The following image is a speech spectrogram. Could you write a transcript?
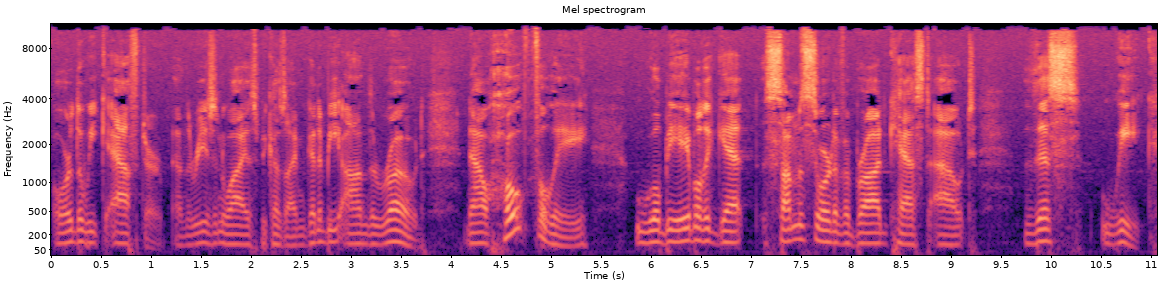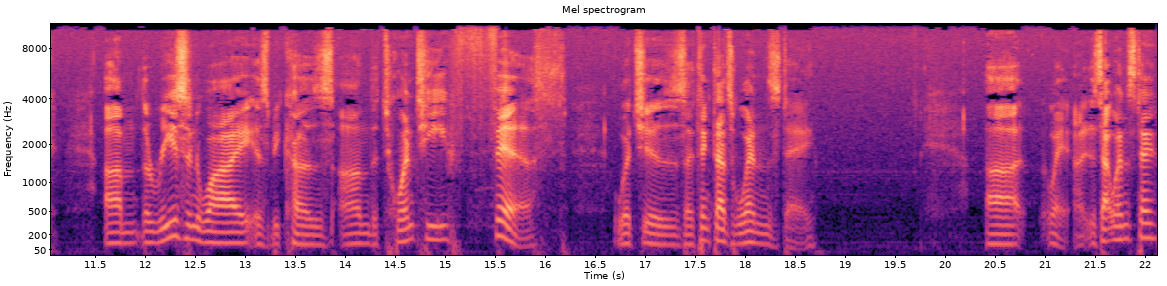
or the week after, and the reason why is because I'm going to be on the road. Now, hopefully, we'll be able to get some sort of a broadcast out this week. Um, the reason why is because on the 25th, which is, I think that's Wednesday, uh, wait, uh, is that Wednesday?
